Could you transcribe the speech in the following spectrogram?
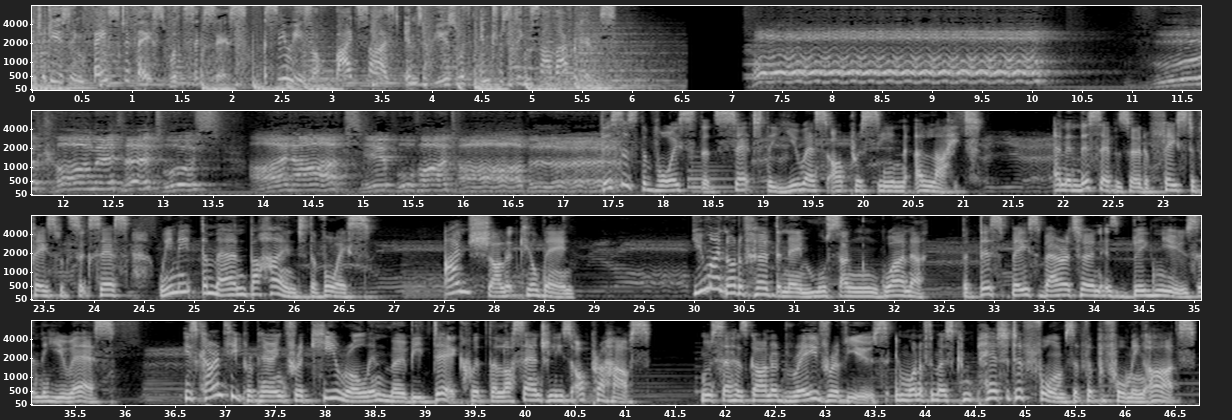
Introducing Face to Face with Success, a series of bite sized interviews with interesting South Africans. This is the voice that set the US opera scene alight. And in this episode of Face to Face with Success, we meet the man behind the voice. I'm Charlotte Kilbane. You might not have heard the name Musa Ngqungwana, but this bass baritone is big news in the US. He's currently preparing for a key role in Moby Dick with the Los Angeles Opera House. Musa has garnered rave reviews in one of the most competitive forms of the performing arts.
